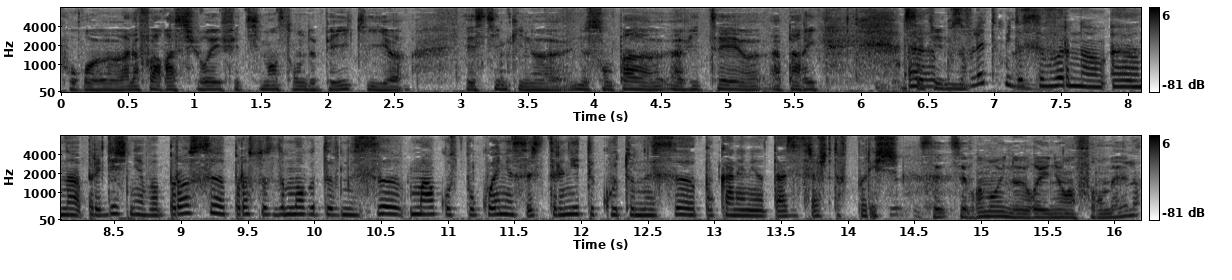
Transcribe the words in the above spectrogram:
pour euh, à la fois rassurer effectivement un certain nombre de pays qui euh, estiment qu'ils ne, ne sont pas euh, invités à Paris. Une... Позволете ми да се върна на предишния въпрос, просто за да могат да внеса малко спокойния сред страните, които не са поканени на тази среща в Париж. C'est vraiment une réunion informelle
